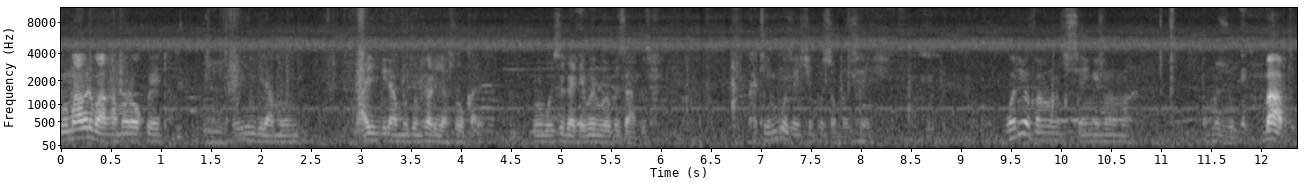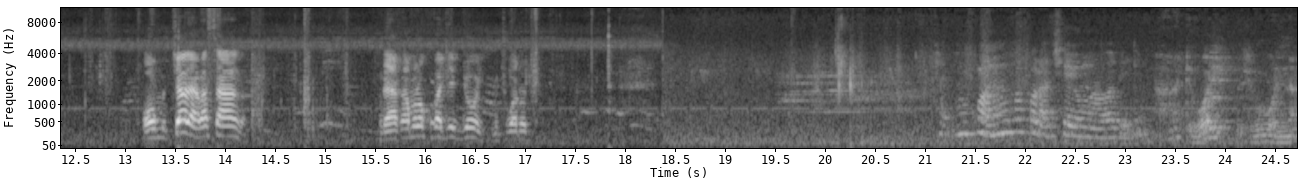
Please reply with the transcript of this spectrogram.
mwe mwabale bwakamala okweta oyingira munju ayingira munju omukyalo yasookayo. Ngosigadde bwe bwebuzaabuza kati mbuuza ekibuzo muzeeyi wali ovanga mu kisenge n'omwana? Omuzuku baaba omukyala yabasanga nga yakamala okuva gyejjoyi mu kiwato kye. Mukwano mukakola ki eyo mwababiri tewali buzibu bwonna.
